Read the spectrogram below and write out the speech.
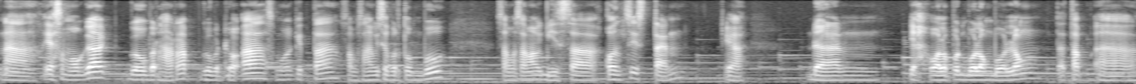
Nah, ya semoga gue berharap, gue berdoa semoga kita sama-sama bisa bertumbuh, sama-sama bisa konsisten ya. Dan ya walaupun bolong-bolong tetap uh,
